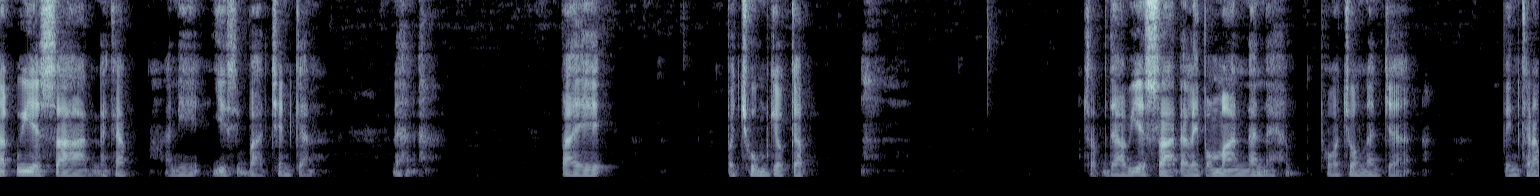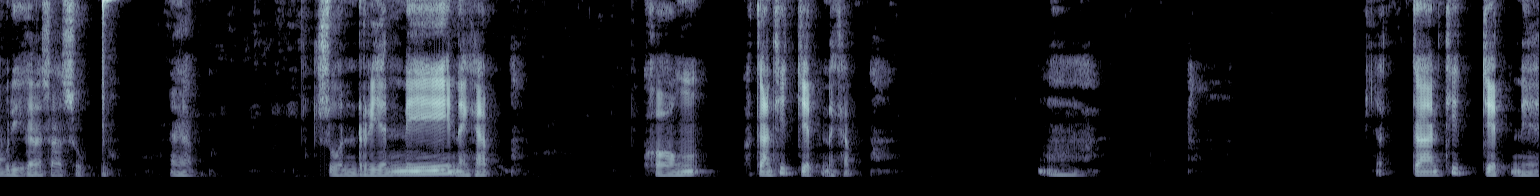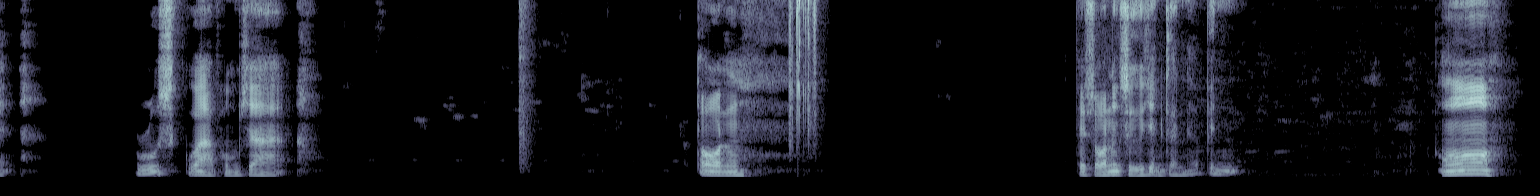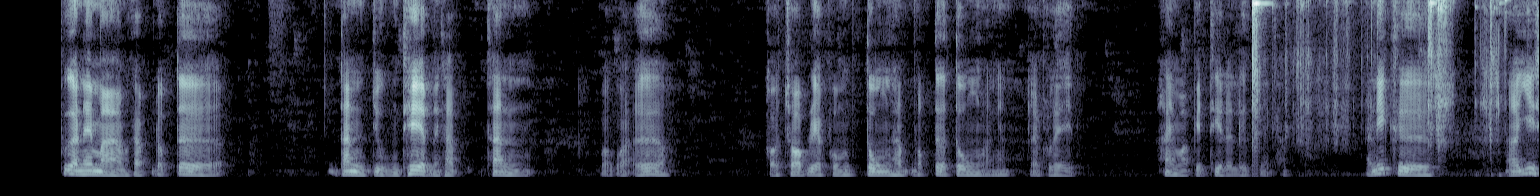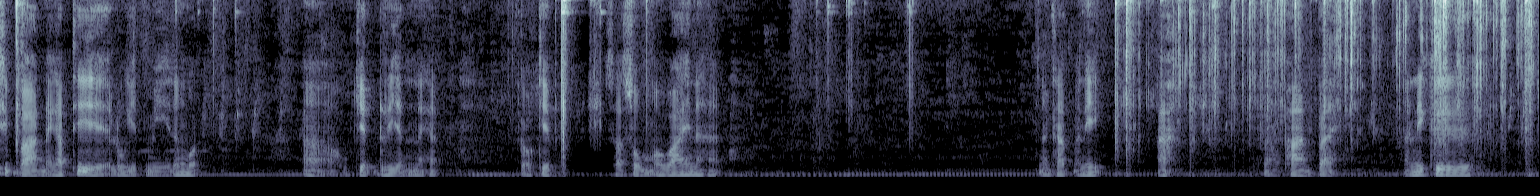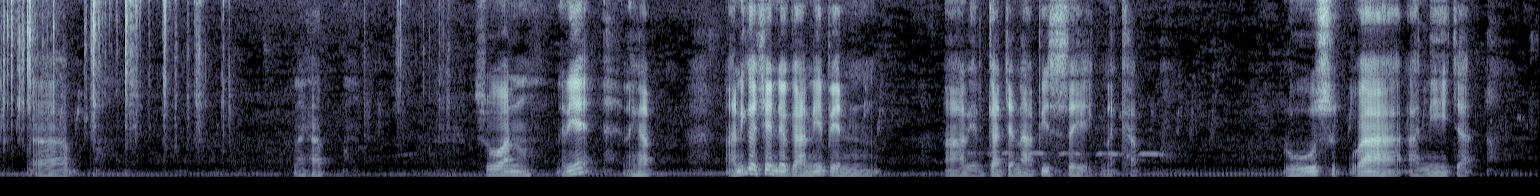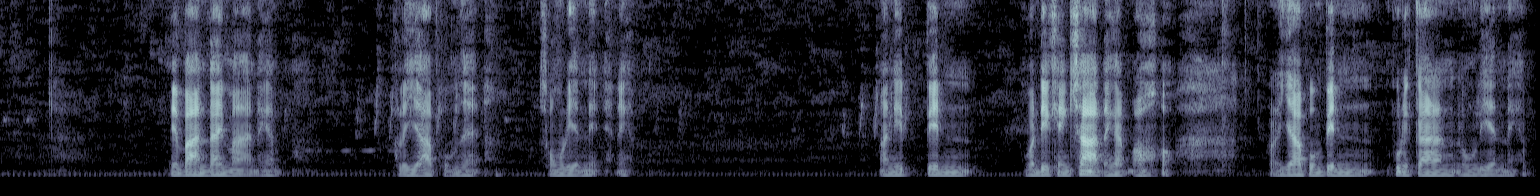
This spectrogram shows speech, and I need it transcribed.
นักวิทยาศาสตร์นะครับ อันนี้ 20 บาทเช่นกันนะฮะ ไปประชุมเกี่ยวกับ สัปดาห์วิทยาศาสตร์อะไรประมาณนั้นนะครับ เพราะว่าช่วงนั้นจะเป็นคณะบดีคณะสาสุขนะครับ ส่วนเหรียญนี้นะครับ ของอาการที่เจ็ดนะครับอาการที่เจ็ดเนี่ยรู้สึกว่าผมจะ ตอน ไปสอนหนังสือเช่นกันนะเป็นอ๋อเพื่อนให้มาครับดอกเตอรท่านอยู่กรุงเทพนะครับ ท่านบอกว่า เออ เขาชอบเรียกผมตุงครับดอกเตอรตุงว่างั้นแล้วก็เลยให้มาเป็นที่ระลึกนะครับ อันนี้คือยี่สิบบาทนะครับ ที่ลุงอิดมีทั้งหมดหกเจ็ดเหรียญนะครับ ก็เก็บ สะสมเอาไว้นะฮะนะครับ อันนี้อะเราผ่านไป อันนี้คือเอนะครับ ส่วนอันนี้นะครับ อันนี้ก็เช่นเดียวกันนี้เป็นเหรียญกาญจนาพิเศษกนะครับ รู้สึกว่าอันนี้จะแม่บ้านได้มานะครับ ภรรยาผมเนี่ย สองเหรียญเนี่ยนะครับอันนี้เป็นวันเด็กแห่งชาตินะครับอ๋อภรรยาผมเป็นผู้ในการโรงเรียนนะครับ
